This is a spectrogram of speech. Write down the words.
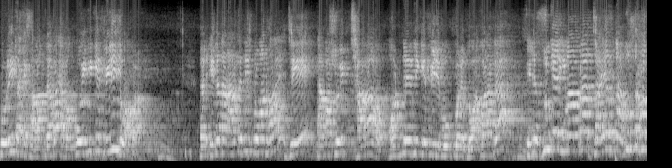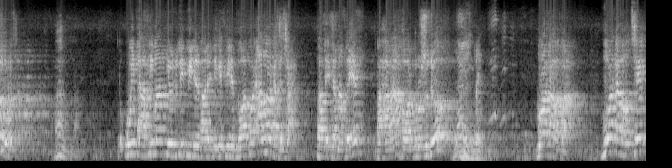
করেই তাকে সালাম দেওয়া এবং ওই দিকে ফিরেই দোয়া করা। তাহলে এটা তার আরেকটা জিনিস প্রমাণ হয় যে কাবা শরীফ ছাড়াও অন্যের দিকে ফিরে মুখ করে দোয়া করাটা, এটা যুগের ইমামরা জায়েজ না মুস্তাহাব করেছে তো ওই কেউ যদি পীরের ফিরে দোয়া করে আল্লাহর কাছে চায়। তাহলে এটা বা হারাম হওয়ার কোনো সুযোগ নাই। মোরাকাবা করা। মোরাকাবা হচ্ছে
